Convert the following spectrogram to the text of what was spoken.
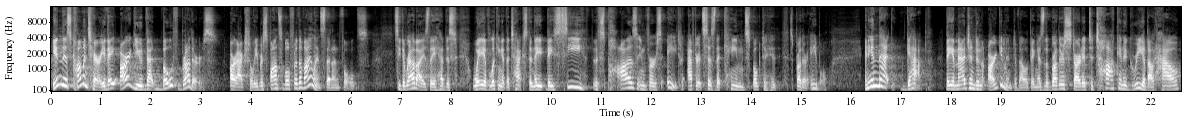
In this commentary, they argued that both brothers are actually responsible for the violence that unfolds. See, the rabbis, they had this way of looking at the text, and they, they see this pause in verse 8 after it says that Cain spoke to his brother Abel. And in that gap, they imagined an argument developing as the brothers started to talk and agree about how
